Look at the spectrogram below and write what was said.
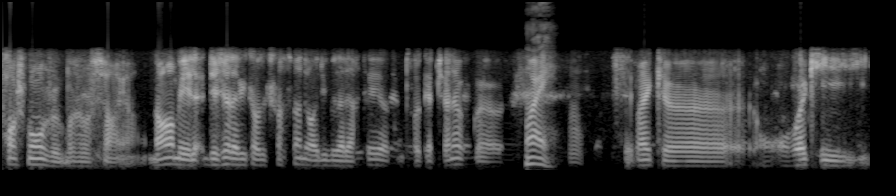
Franchement, je ne sais rien. Non, mais déjà, la victoire de Schwarzman aurait dû vous alerter euh, contre Kachanov. Quoi. Ouais. C'est vrai que on voit qu'il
